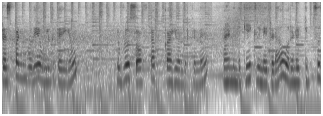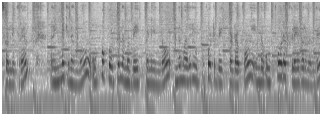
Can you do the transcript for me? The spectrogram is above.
ப்ரெஸ் பண்ணும்போதே உங்களுக்கு தெரியும். எவ்வளோ சாஃப்டாக குக் ஆகி வந்திருக்குன்னு. அண்ட் இந்த கேக் ரிலேட்டடாக ஒரு ரெண்டு டிப்ஸும் சொல்லிக்கிறேன். இன்றைக்கி நம்ம உப்பு போட்டு நம்ம பேக் பண்ணியிருந்தோம். இந்த மாதிரி உப்பு போட்டு பேக் பண்ணுறப்போ இந்த உப்போட ஃப்ளேவர் வந்து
